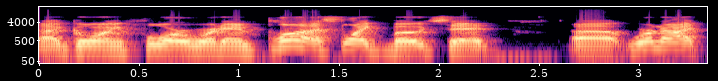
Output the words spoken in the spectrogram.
uh, going forward. And plus, like Boat said, uh, we're not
